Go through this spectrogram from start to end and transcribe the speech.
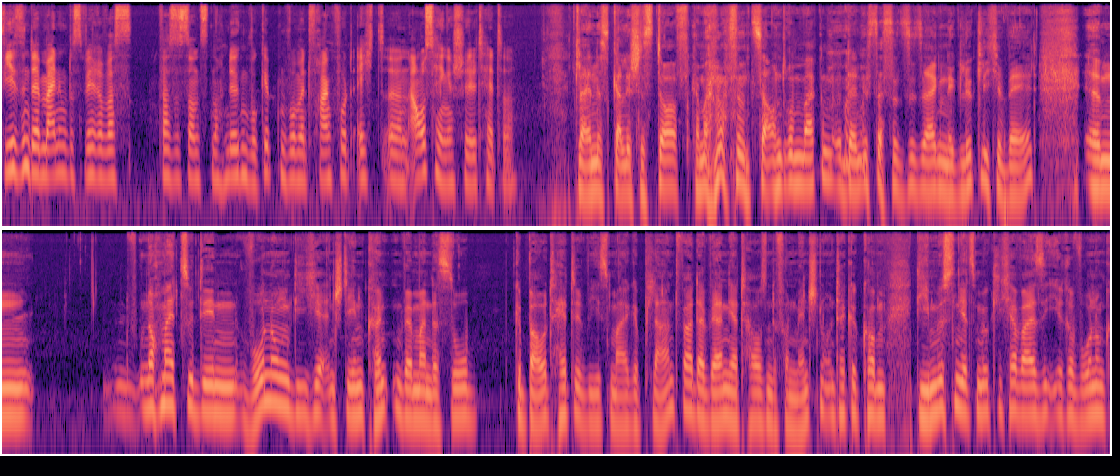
Wir sind der Meinung, das wäre was, was es sonst noch nirgendwo gibt und womit Frankfurt echt äh, ein Aushängeschild hätte kleines gallisches Dorf, kann man noch so einen Zaun drum machen und dann ist das sozusagen eine glückliche Welt. Ähm, Nochmal zu den Wohnungen, die hier entstehen könnten, wenn man das so gebaut hätte, wie es mal geplant war. Da wären ja Tausende von Menschen untergekommen. Die müssen jetzt möglicherweise ihre Wohnung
